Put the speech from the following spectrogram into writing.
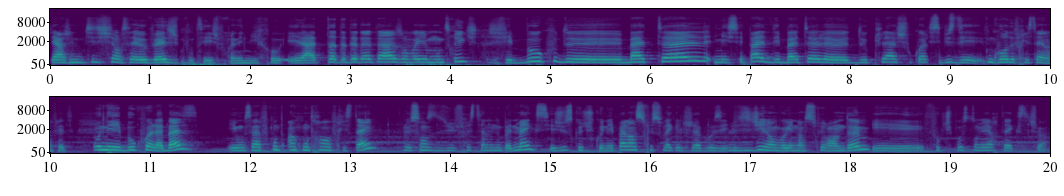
J'ai une petite fille en salopette, je montais, je prenais le micro. Et là, ta ta ta ta j'envoyais mon truc. J'ai fait beaucoup de battles, mais c'est pas des battles euh, de clash ou quoi, c'est plus des concours de freestyle en fait. On est beaucoup à la base. Et on s'affronte un contre un en freestyle. Le sens du freestyle en open mic, c'est juste que tu connais pas l'instru sur laquelle tu vas poser. Le DJ, il envoie une instru random et faut que tu poses ton meilleur texte, tu vois.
